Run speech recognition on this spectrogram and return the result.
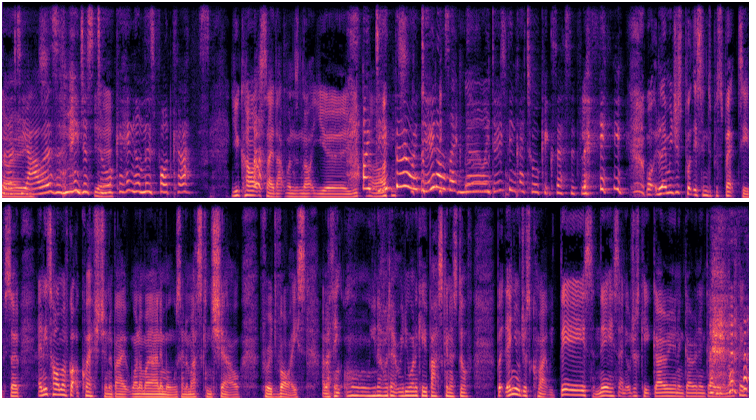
thirty Don't. hours of me just Yeah. talking on this podcast. You can't say that one's not you. you I did though. I did. I was like, no, I don't think I talk excessively. Well, let me just put this into perspective. So, anytime I've got a question about one of my animals and I'm asking Shell for advice, and I think, oh, you know, I don't really want to keep asking her stuff, but then you'll just come out with this and this, and it'll just keep going and going and going. And I think,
